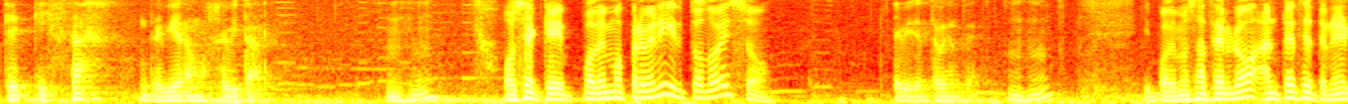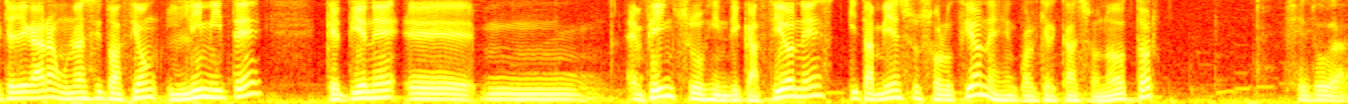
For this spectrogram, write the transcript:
que quizás debiéramos evitar. O sea que podemos prevenir todo eso. Evidentemente. Y podemos hacerlo antes de tener que llegar a una situación límite que tiene, eh, mm, en fin, sus indicaciones y también sus soluciones en cualquier caso, ¿no, doctor? Sin duda.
